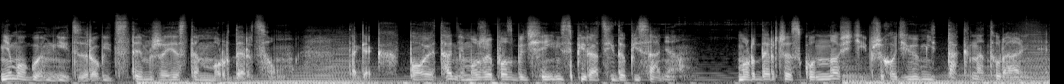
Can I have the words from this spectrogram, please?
Nie mogłem nic zrobić z tym, że jestem mordercą. Tak jak poeta nie może pozbyć się inspiracji do pisania. Mordercze skłonności przychodziły mi tak naturalnie,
